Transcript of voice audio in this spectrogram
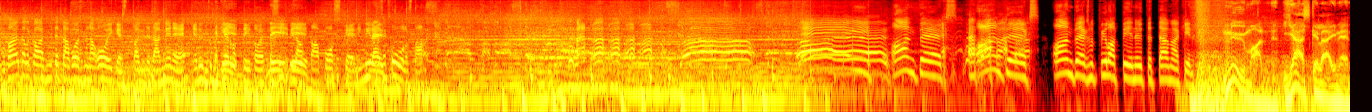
Mutta ajatelkaa, että miten tämä voisi mennä oikeasti tai miten tämä menee. Ja nyt kun me Niin. kerrottiin toi, että Niin, Sipilä niin. ottaa poskeen, niin miltä Näin. se kuulostaa? Ei! Anteeksi! Anteeksi! Anteeksi, me pilattiin nyt tämäkin. Nyman, Jääskeläinen.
